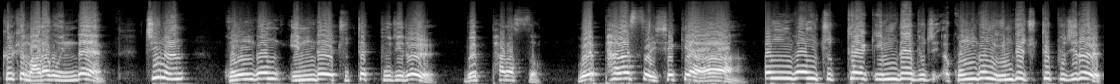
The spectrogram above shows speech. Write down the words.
그렇게 말하고 있는데 지는 공공 임대 주택 부지를 왜 팔았어? 왜 팔았어 이 새끼야? 공공 주택 임대 부지 공공 임대 주택 부지를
